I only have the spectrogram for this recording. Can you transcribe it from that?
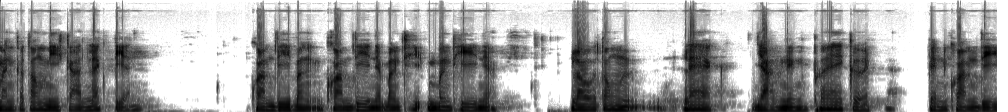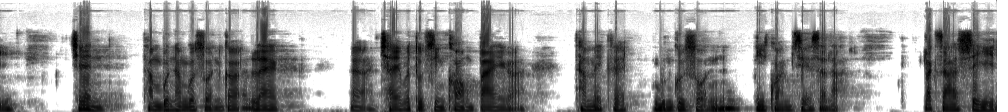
มันก็ต้องมีการแลกเปลี่ยน ความดีบางความดีเนี่ยบางทีบางทีเนี่ย เราต้องแลกอย่างหนึ่งเพื่อให้เกิดเป็นความดี เช่นทำบุญทำกุศลก็แลกใช้วัตถุสิ่งของไปก็ทำให้เกิดบุญกุศลมีความเสียสละ รักษาศีล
